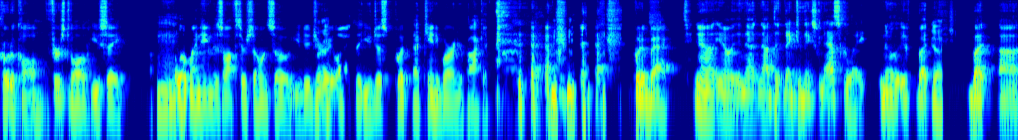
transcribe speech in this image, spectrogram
protocol. First of all, you say, Mm-hmm. Hello, my name is Officer So and So. You did you right. realize that you just put a candy bar in your pocket? put it back. You know, you know, and that now th- then things can escalate. You know, if but yes. but uh,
